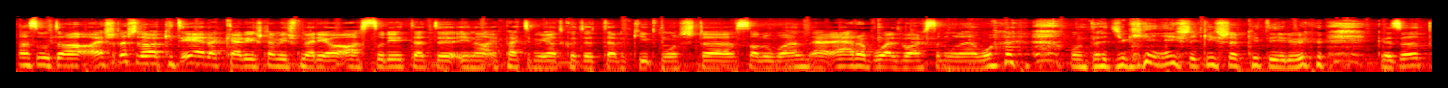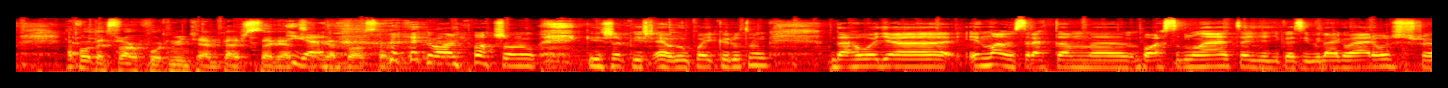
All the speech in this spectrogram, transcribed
Azóta, esetleg akit érdekel és nem ismeri a, a sztorit, tehát én a Peti miatt kötöttem ki itt most uh, Szaluban, elrabolt Barcelonából, mondhatjuk így is, egy kisebb kitérő között. Hát volt egy Frankfurt, München, Pest, Szeged, Igen. Szeged, Barcelona. Valami hasonló kisebb kis európai körútunk, de hogy uh, én nagyon szerettem Barcelonát, egy, egy igazi világváros, uh,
